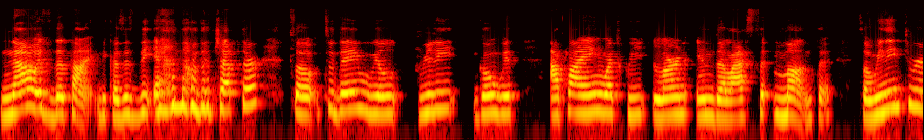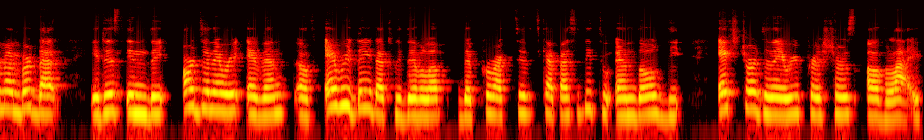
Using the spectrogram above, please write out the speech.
now it's the time because it's the end of the chapter. So today we'll really go with applying what we learned in the last month. So we need to remember that it is in the ordinary event of every day that we develop the proactive capacity to handle the extraordinary pressures of life.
